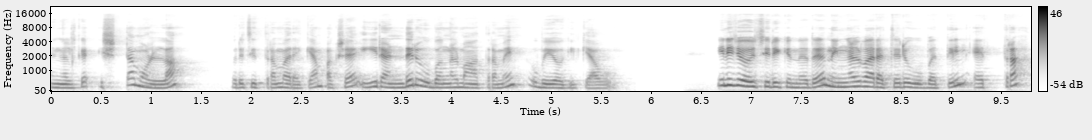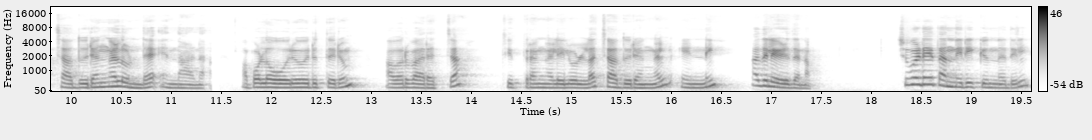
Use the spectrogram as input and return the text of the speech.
നിങ്ങൾക്ക് ഇഷ്ടമുള്ള ഒരു ചിത്രം വരയ്ക്കാം. പക്ഷേ ഈ രണ്ട് രൂപങ്ങൾ മാത്രമേ ഉപയോഗിക്കാവൂ. ഇനി ചോദിച്ചിരിക്കുന്നത് നിങ്ങൾ വരച്ച രൂപത്തിൽ എത്ര ചതുരങ്ങളുണ്ട് എന്നാണ്. അപ്പോൾ ഓരോരുത്തരും അവർ വരച്ച ചിത്രങ്ങളിലുള്ള ചതുരങ്ങൾ എണ്ണി അതിലെഴുതണം ചുവടെ തന്നിരിക്കുന്നതിൽ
